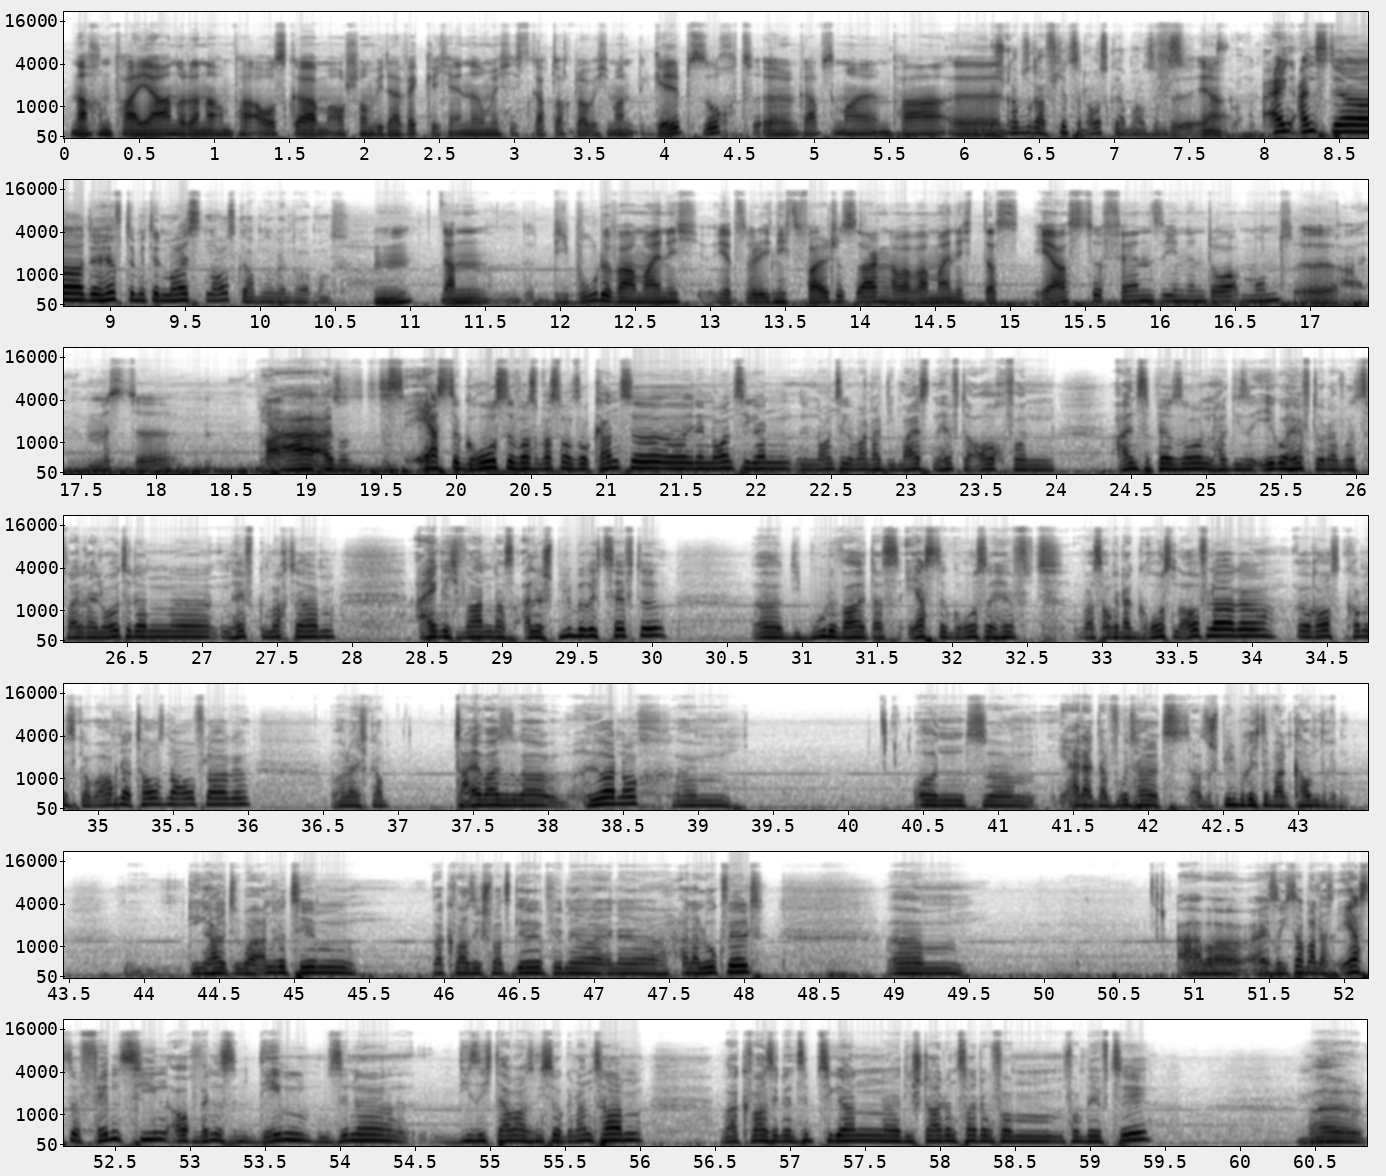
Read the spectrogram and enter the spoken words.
nach ein paar Jahren oder nach ein paar Ausgaben auch schon wieder weg. Ich erinnere mich, es gab doch, glaube ich, mal Gelbsucht, äh, gab es mal ein paar. Äh, Ich glaube sogar 14 Ausgaben. Also das ja, ein, eins der, der Hefte mit den meisten Ausgaben sogar in Dortmund. Mhm. Dann die Bude war, meine ich, jetzt will ich nichts Falsches sagen, aber war, meine ich, das erste Fanzine in Dortmund. Äh, müsste. Ja, also das erste große, was, was man so kannte äh, in den 90ern. In den 90ern waren halt die meisten Hefte auch von Einzelpersonen, halt diese Ego-Hefte oder wo zwei, drei Leute dann äh, ein Heft gemacht haben. Eigentlich waren das alle Spielberichtshefte. Äh, die Bude war halt das erste große Heft, was auch in der großen Auflage äh, rausgekommen ist. Ich glaube auch in der Tausender Auflage. Oder ich glaube teilweise sogar höher noch. Ähm, und ähm, ja, da, da wurde halt, also Spielberichte waren kaum drin. Ging halt über andere Themen, war quasi schwarz-gelb in der, in der Analogwelt. Ähm, aber also ich sag mal, das erste Fanzine, auch wenn es in dem Sinne, die sich damals nicht so genannt haben, war quasi in den 70ern äh, die Stadionzeitung vom, vom BFC. Weil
